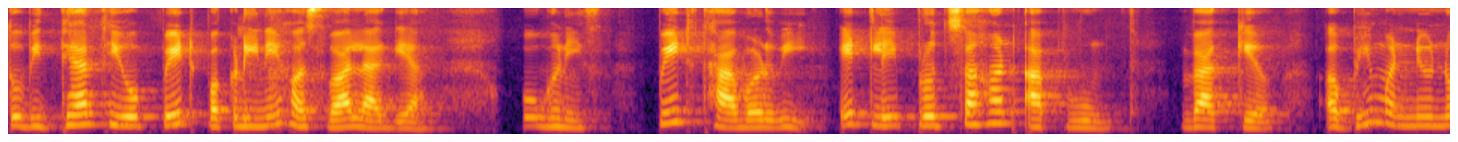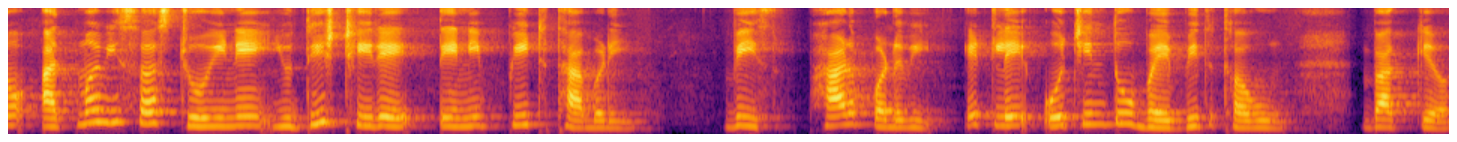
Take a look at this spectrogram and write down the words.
તો વિદ્યાર્થીઓ પેટ પકડીને હસવા લાગ્યા. ઓગણીસ પીઠ થાબડવી એટલે પ્રોત્સાહન આપવું. વાક્ય. અભિમન્યુનો આત્મવિશ્વાસ જોઈને યુધિષ્ઠિરે તેની પીઠ થાબડી. વીસ ફાળ પડવી એટલે ઓચિંતું ભયભીત થવું. વાક્ય.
